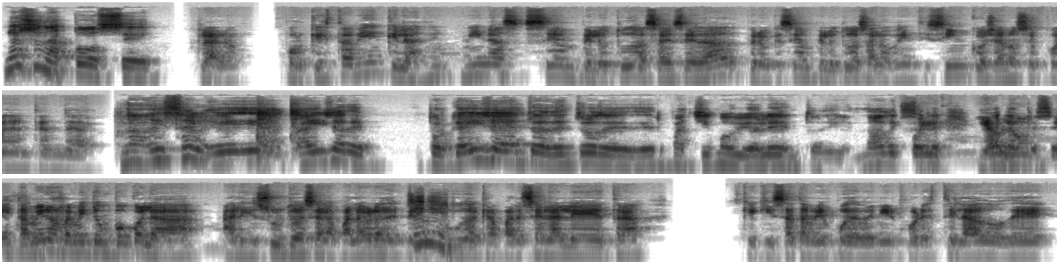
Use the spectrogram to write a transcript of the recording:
No es una pose. Claro, porque está bien que las ni- ninas sean pelotudas a esa edad, pero que sean pelotudas a los 25 ya no se puede entender. No, esa, eh, eh, ahí ya de, porque ahí ya entra dentro de- del machismo violento, digo, ¿no? De cuál Y, cuál y también nos remite un poco la- al insulto ese, a la palabra de Sí. pelotuda que aparece en la letra, que quizá también puede venir por este lado de,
